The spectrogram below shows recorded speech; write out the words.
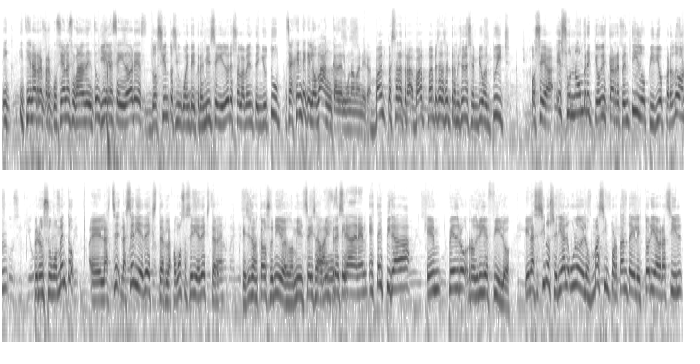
¿Y, tiene repercusiones su canal de YouTube? ¿Tiene, seguidores? 253 mil seguidores solamente en YouTube. O sea, gente que lo banca de alguna manera. Va a empezar a, va a empezar a hacer transmisiones en vivo en Twitch. O sea, es un hombre que hoy está arrepentido, pidió perdón, pero en su momento, eh, la, serie Dexter, la famosa serie Dexter, que se hizo en Estados Unidos de 2006 a 2013, está inspirada en Pedro Rodríguez Filo. El asesino serial, uno de los más importantes de la historia de Brasil,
